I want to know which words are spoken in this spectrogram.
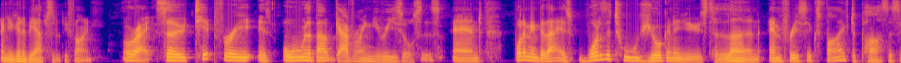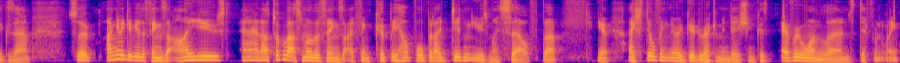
and you're going to be absolutely fine. All right, so tip three is all about gathering your resources. And what I mean by that is, what are the tools you're going to use to learn M365 to pass this exam? So I'm going to give you the things that I used, and I'll talk about some other things that I think could be helpful, but I didn't use myself. But you know, I still think they're a good recommendation because everyone learns differently.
